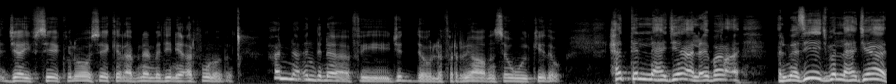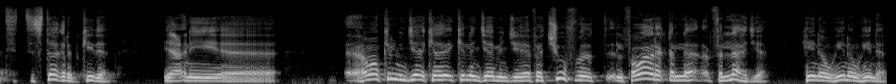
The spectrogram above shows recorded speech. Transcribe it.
جاي في سيكل أو سيكل أبناء المدينة يعرفونه. إحنا عندنا في جدة ولا في الرياض نسوي كذا. حتى اللهجات العبارة المزيج باللهجات تستغرب كذا. يعني آه، هو كل من جاي كل جاي من جهة فتشوف الفوارق في اللهجة هنا وهنا وهنا.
